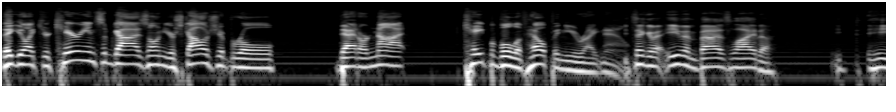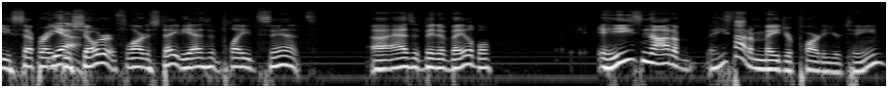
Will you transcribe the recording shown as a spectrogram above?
That you like you're carrying some guys on your scholarship roll that are not capable of helping you right now. You think about even Bas Leyte. He, he separates Yeah. his shoulder at Florida State. He hasn't played since. Uh, hasn't been available. He's not a he's not a major part of your team.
